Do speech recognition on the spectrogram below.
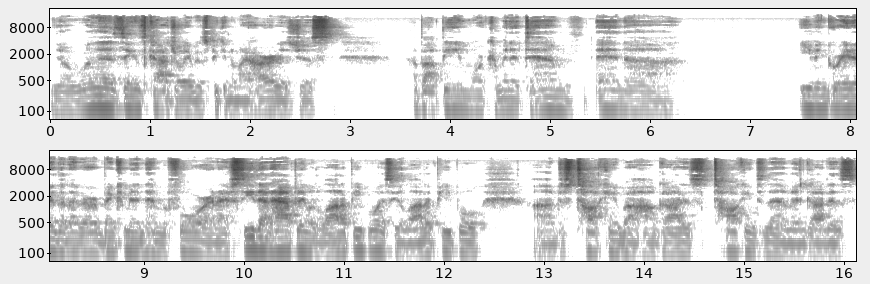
you know, one of the things God's really been speaking to my heart is just about being more committed to Him and uh, even greater than I've ever been committed to Him before. And I see that happening with a lot of people. I see a lot of people uh, just talking about how God is talking to them and God is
